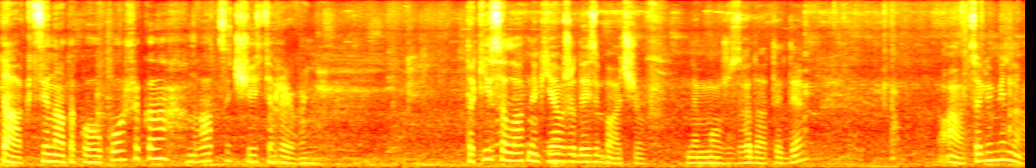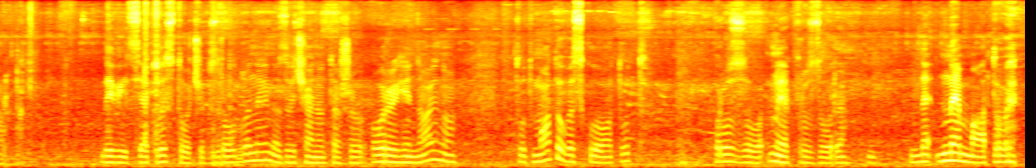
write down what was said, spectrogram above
Так, ціна такого кошика 26 гривень. Такий салатник я вже десь бачив. Не можу згадати де. А, це люмінарк. Дивіться, як листочок зроблений. Надзвичайно те, що оригінально. Тут матове скло, а тут прозоре. Ну як прозоре. Не, не матове.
